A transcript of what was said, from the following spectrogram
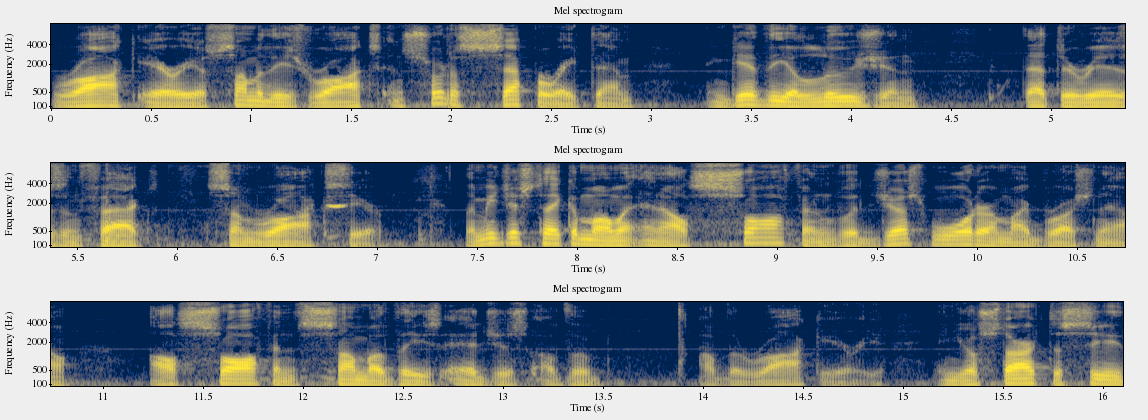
rock area, some of these rocks, and sort of separate them and give the illusion that there is, in fact, some rocks here. Let me just take a moment and I'll soften with just water on my brush now. I'll soften some of these edges of the, of the rock area. And you'll start to see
